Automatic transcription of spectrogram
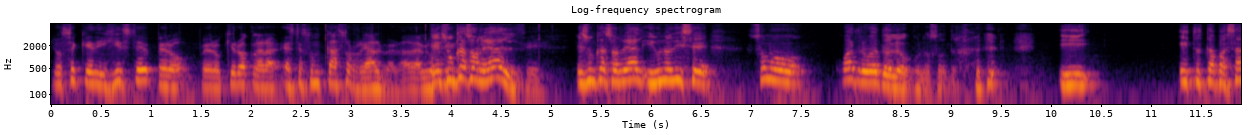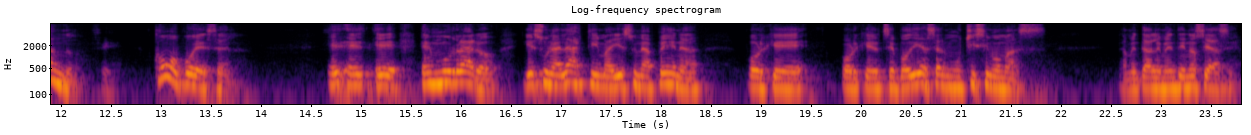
yo sé que dijiste, pero, pero quiero aclarar, este es un caso real, ¿verdad? Algo Es que- un caso real. Sí. Es un caso real. Y uno dice, somos cuatro gatos locos nosotros. y esto está pasando. Sí. ¿Cómo puede ser? Sí, es, es- eh, es muy raro. Y es una lástima y es una pena porque, porque se podía hacer muchísimo más. Lamentablemente no se hace.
